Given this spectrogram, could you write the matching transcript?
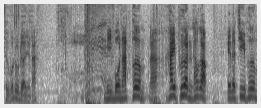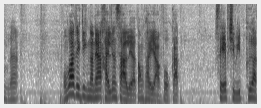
ถือว่าดูเดือดอยู่นะ มีโบนัสเพิ่มนะ ให้เพื่อนเท่ากับ Energy เพิ่มนะ ผมว่าจริงๆตอนนี้ใครเล่นซาเลียต้องพยายามโฟกัสเซฟชีวิตเพื่อน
